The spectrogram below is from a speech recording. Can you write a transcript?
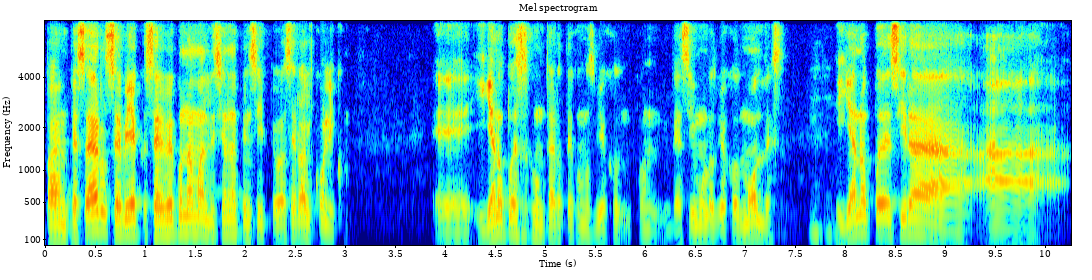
para empezar, se ve, se ve una maldición al principio, va a ser alcohólico. Eh, y ya no puedes juntarte con los viejos, con, decimos los viejos moldes. Y ya no puedes ir a, a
